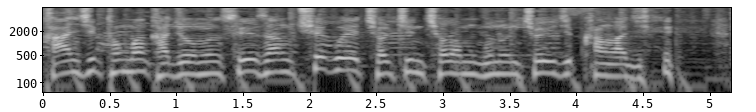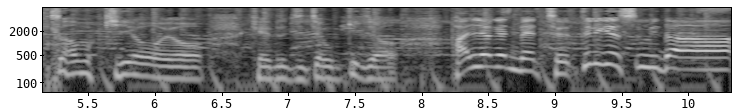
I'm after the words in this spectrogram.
간식통만 가져오면 세상 최고의 절친처럼 구는 저희 집 강아지. 너무 귀여워요. 걔들 진짜 웃기죠. 반려견 매트 드리겠습니다.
